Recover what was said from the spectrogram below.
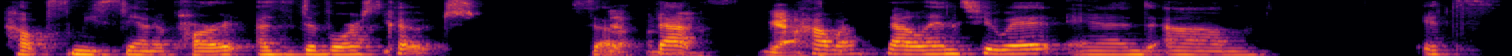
helps me stand apart as a divorce coach. So Definitely. that's yeah. how I fell into it. And um, it's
